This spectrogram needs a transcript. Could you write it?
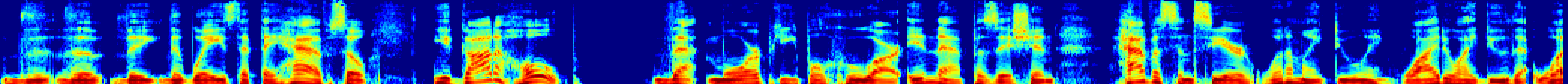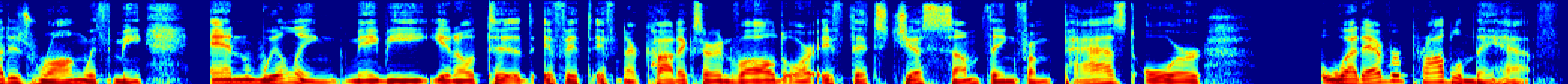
the the the, ways that they have. So you gotta hope that more people who are in that position have a sincere what am i doing? Why do i do that? What is wrong with me? And willing maybe you know to if it if narcotics are involved or if that's just something from past or whatever problem they have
